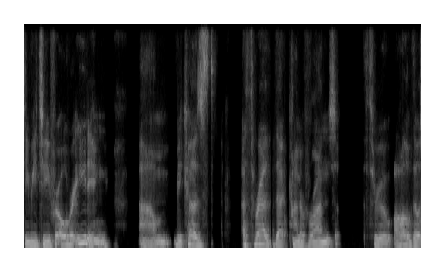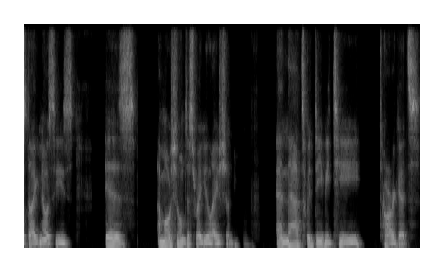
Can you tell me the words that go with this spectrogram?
DBT for overeating, um, because a thread that kind of runs through all of those diagnoses is emotional dysregulation. Mhm. And that's what DBT targets.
